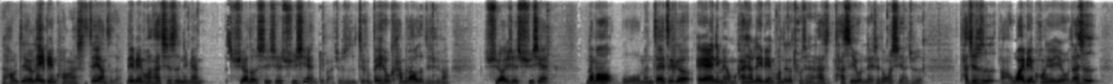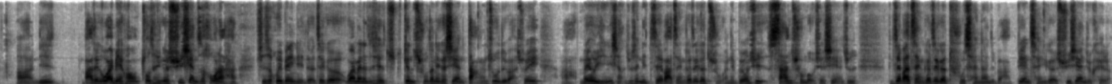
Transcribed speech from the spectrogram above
然后这个内边框呢是这样子的，内边框它其实里面需要的是一些虚线，对吧？就是这个背后看不到的这些地方需要一些虚线。那么我们在这个 AI 里面，我们看一下内边框这个图层，它是它是有哪些东西啊？就是它其实啊外边框也有，但是啊你把这个外边框做成一个虚线之后呢，它其实会被你的这个外面的这些更粗的那个线挡住，对吧？所以啊没有影响，就是你直接把整个这个组啊，你不用去删除某些线，就是你直接把整个这个图层呢，对吧变成一个虚线就可以了。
